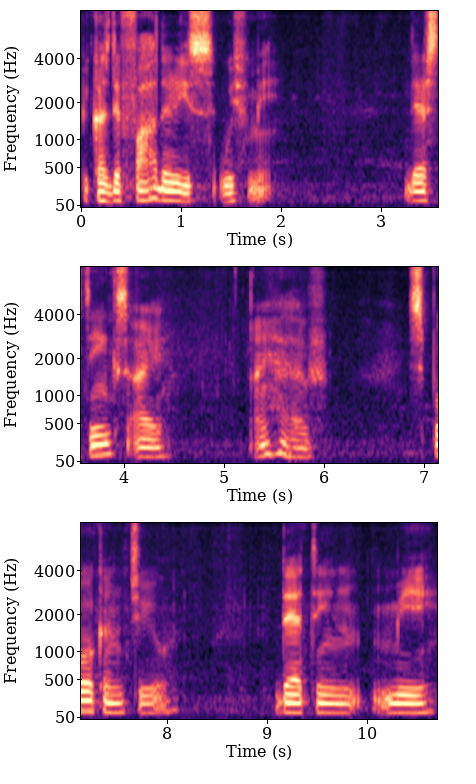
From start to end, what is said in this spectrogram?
because the Father is with me. There's things I I have spoken to that in me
